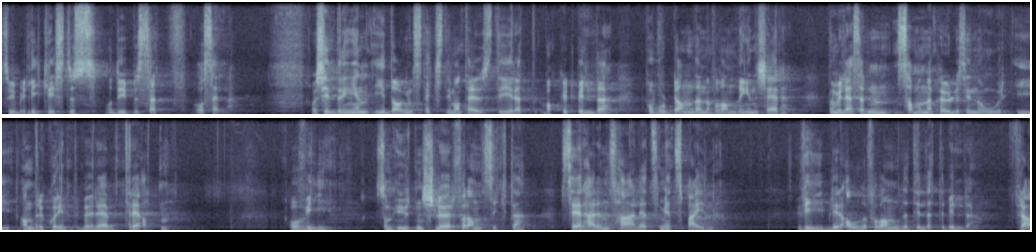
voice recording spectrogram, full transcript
så vi blir lik Kristus og dypest sett oss selv. Og Skildringen i dagens tekst i Matteus gir et vakkert bilde på hvordan denne forvandlingen skjer, når vi leser den sammen med Paulus sine ord i 2. Korinterbrev 3,18. Og vi, som uten slør for ansiktet ser Herrens herlighet som i et speil, vi blir alle forvandlet til dette bildet, fra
